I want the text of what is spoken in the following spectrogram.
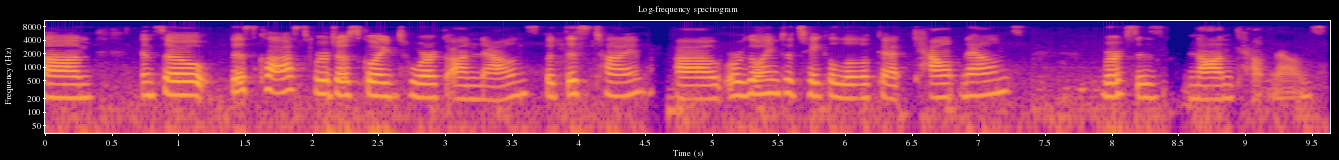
Um, and so this class, we're just going to work on nouns, but this time uh, we're going to take a look at count nouns versus non-count nouns.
